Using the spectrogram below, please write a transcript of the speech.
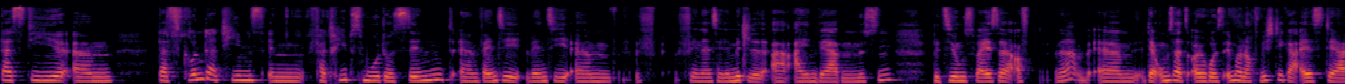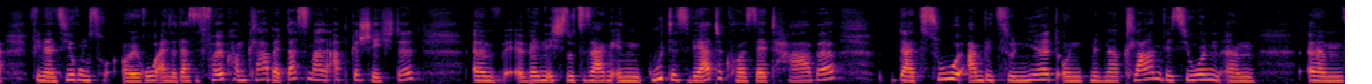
dass die, ähm, dass Gründerteams im Vertriebsmodus sind, äh, wenn sie, wenn sie ähm, finanzielle Mittel äh, einwerben müssen, beziehungsweise auf, ne, ähm, der Umsatz-Euro ist immer noch wichtiger als der Finanzierungs-Euro. Also das ist vollkommen klar, aber das mal abgeschichtet, ähm, wenn ich sozusagen ein gutes Wertekorsett habe, dazu ambitioniert und mit einer klaren Vision ähm, ähm,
